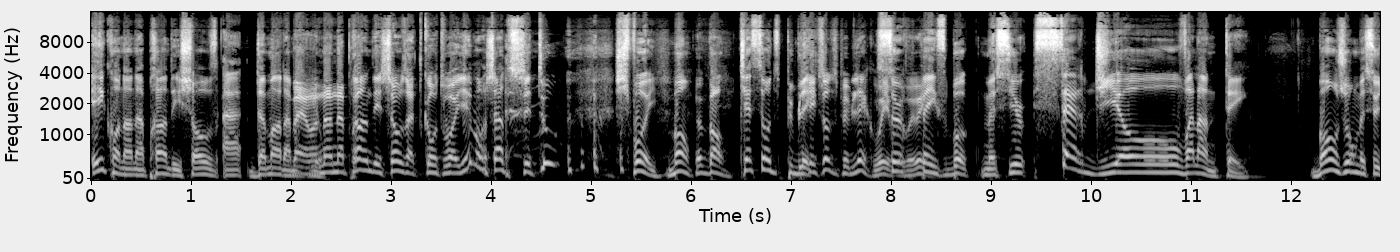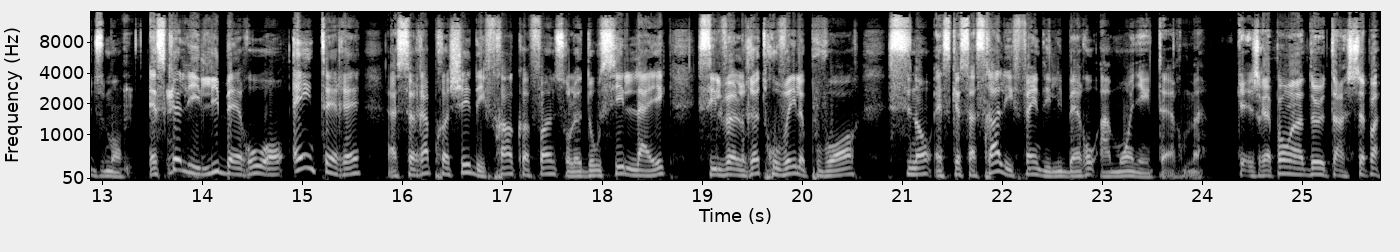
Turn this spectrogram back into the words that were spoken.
et qu'on en apprend des choses à demander à ben, on en apprend des choses à te côtoyer, mon cher, tu sais tout. Je fouille. Bon. Bon. Question du public. Question du public, oui. Sur Facebook, Monsieur Sergio Valente. Bonjour, Monsieur Dumont. Est-ce que les libéraux ont intérêt à se rapprocher des francophones sur le dossier laïque s'ils veulent retrouver le pouvoir? Sinon, est-ce que ça sera les fins des libéraux à moyen terme? Je réponds en deux temps. Je sais pas.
